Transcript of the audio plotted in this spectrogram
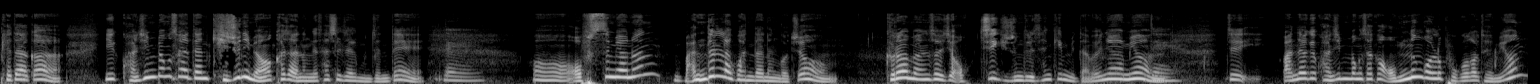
게다가 이 관심병사에 대한 기준이 명확하지 않은 게 사실 제일 문제인데 네. 어 없으면은 만들라고 한다는 거죠. 그러면서 이제 억지 기준들이 생깁니다. 왜냐하면 네. 이제 만약에 관심병사가 없는 걸로 보고가 되면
